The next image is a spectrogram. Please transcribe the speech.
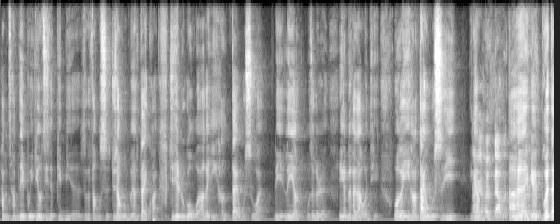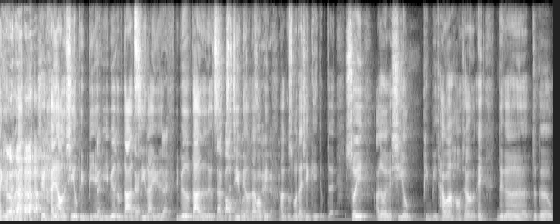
他们他们内部一定有自己的评比的这个方式。就像我们要去贷款，今天如果我要跟银行贷五十万，李李阳，我这个人应该没有太大问题。我要跟银行贷五十亿，应该啊，还应该不会贷给我。去看一下我的信用评比，你没有那么大的资金来源，你没有那么大的那个资资金表担保品，他为什么贷钱给你，对不对？所以按照一个信用评比，台湾好像哎，那个这个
